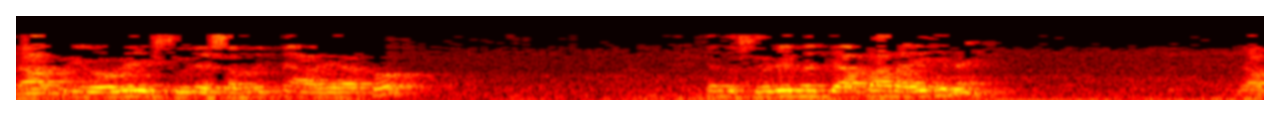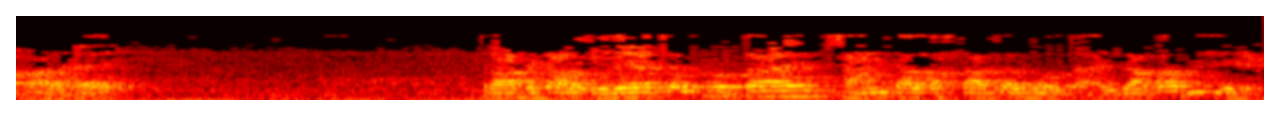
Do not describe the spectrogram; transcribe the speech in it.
रात्रि हो गई, सूर्य समझ में आ गया तो किंतु सूर्य में व्यापार है कि नहीं? व्यापार है। प्रातकाल उदयाचल में होता है, सायकाल अस्ताचल में होता है। व्यापार नहीं है।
